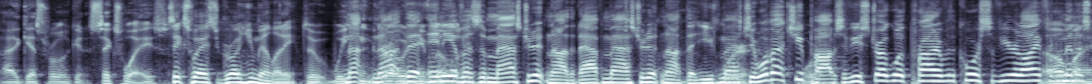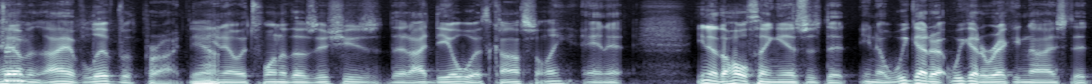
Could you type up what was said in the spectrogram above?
I guess we're looking at six ways. Six ways to grow in humility. To- we not can not in that any of us have mastered it. Not that I've mastered it. Not that you've mastered it. What about you, pops? Have you struggled with pride over the course of your life in Oh, I ministry? haven't. I have lived with pride. Yeah. You know, it's one of those issues that I deal with constantly, and it, you know, the whole thing is is that you know we gotta we gotta recognize that,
